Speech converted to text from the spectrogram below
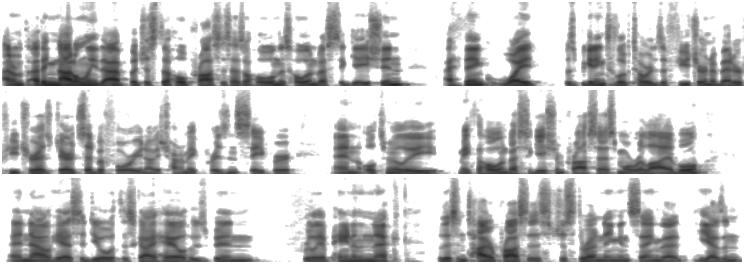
I don't. I think not only that, but just the whole process as a whole and this whole investigation. I think White was beginning to look towards a future and a better future, as Jared said before. You know, he's trying to make prisons safer and ultimately make the whole investigation process more reliable. And now he has to deal with this guy Hale, who's been really a pain in the neck for this entire process, just threatening and saying that he hasn't,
